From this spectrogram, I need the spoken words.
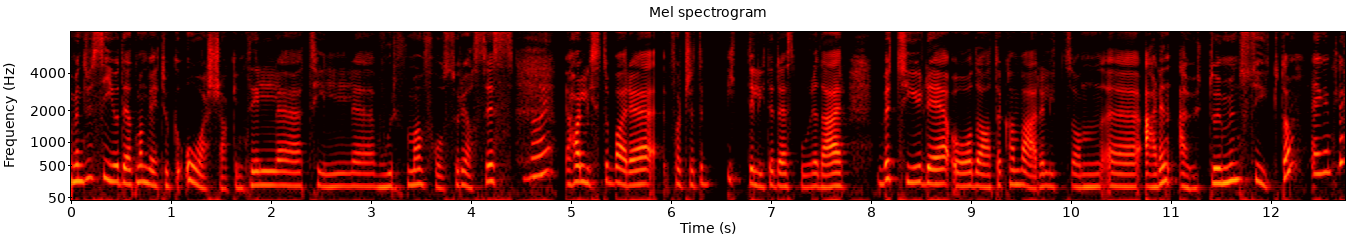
men du sier jo det at man vet jo ikke årsaken til, eh, til eh, hvorfor man får psoriasis. Nei. Jeg har lyst til å bare fortsette bitte litt i det sporet der. Betyr det òg da at det kan være litt sånn uh, Er det en autoimmun sykdom, egentlig?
